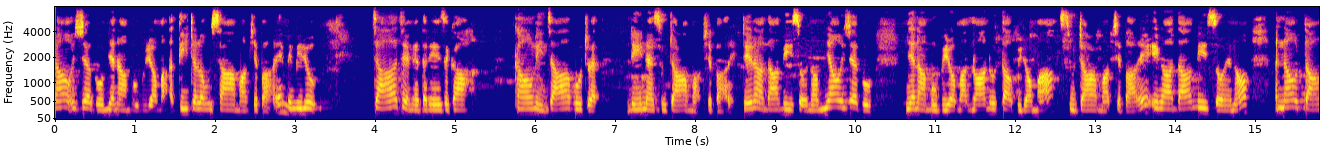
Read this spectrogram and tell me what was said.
နောက်အရက်ကိုမျက်နှာမူပြီးတော့မှအသီးတစ်လုံးစားမှာဖြစ်ပါတယ်မိမိတို့ကြားကျင်တဲ့တရင်စကားကောင်းတွေကြားဖို့အတွက် လေးနဲ့ဆူတောင်းမှာဖြစ်ပါတယ်။တင်းနာသားမိဆိုရင်တော့မြောက်ရက်ကိုမျက်နှာမူပြီးတော့မှနွားနို့တောက်ပြီးတော့မှဆူတောင်းမှာဖြစ်ပါတယ်။အင်္ဂါသားမိဆိုရင်တော့အနောက်တောင်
